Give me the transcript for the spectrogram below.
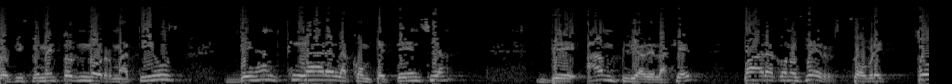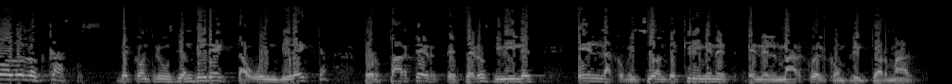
los instrumentos normativos dejan clara la competencia de amplia de la JEP para conocer sobre todos los casos de contribución directa o indirecta por parte de terceros civiles en la comisión de crímenes en el marco del conflicto armado.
